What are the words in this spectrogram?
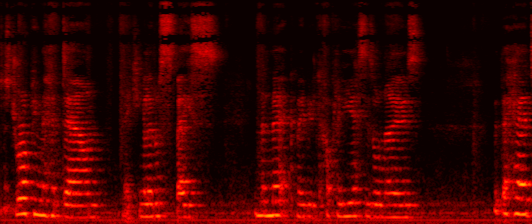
Just dropping the head down, making a little space in the neck, maybe a couple of yeses or nos. With the head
